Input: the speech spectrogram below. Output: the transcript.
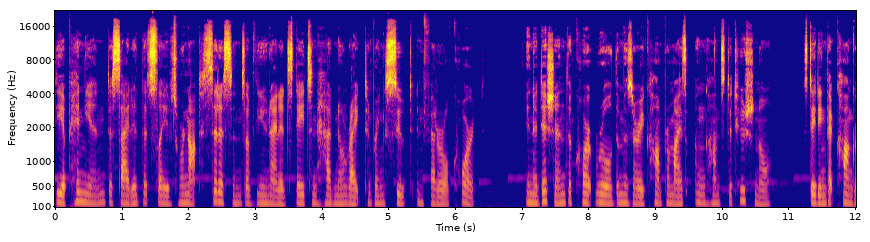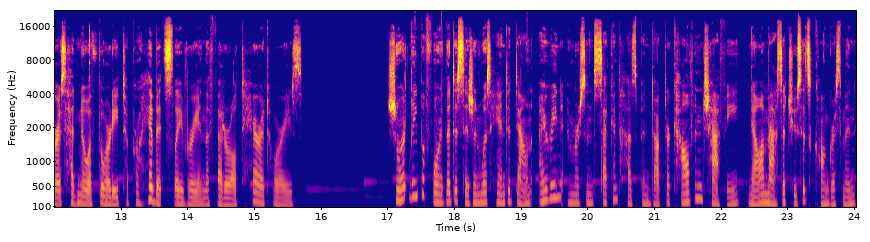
The opinion decided that slaves were not citizens of the United States and had no right to bring suit in federal court. In addition, the court ruled the Missouri Compromise unconstitutional, stating that Congress had no authority to prohibit slavery in the federal territories. Shortly before the decision was handed down, Irene Emerson's second husband, Dr. Calvin Chaffee, now a Massachusetts congressman,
